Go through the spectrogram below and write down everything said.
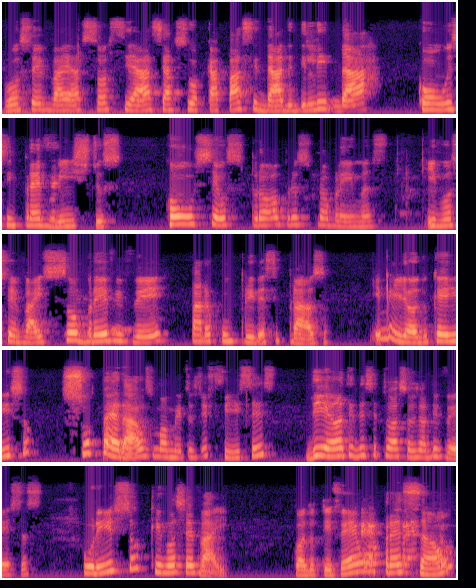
você vai associar-se à sua capacidade de lidar com os imprevistos, com os seus próprios problemas, e você vai sobreviver para cumprir esse prazo. E melhor do que isso, superar os momentos difíceis diante de situações adversas. Por isso que você vai. Quando tiver uma pressão,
